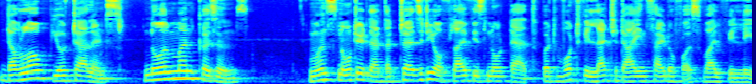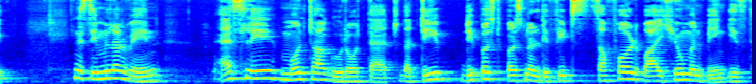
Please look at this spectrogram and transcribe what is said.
Develop your talents. Norman Cousins once noted that the tragedy of life is not death, but what we let die inside of us while we live. In a similar vein, Ashley Montagu wrote that the deep, deepest personal defeat suffered by human being is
